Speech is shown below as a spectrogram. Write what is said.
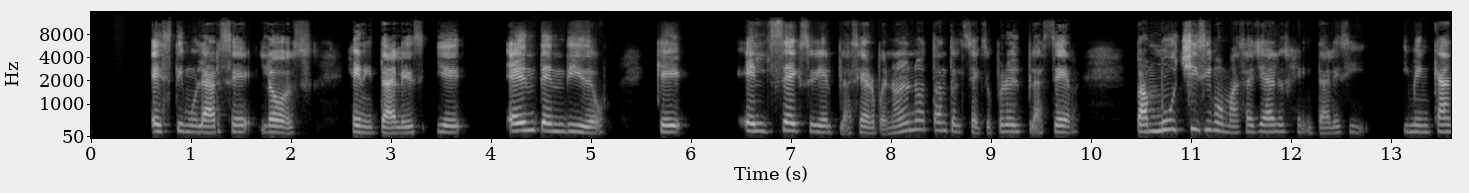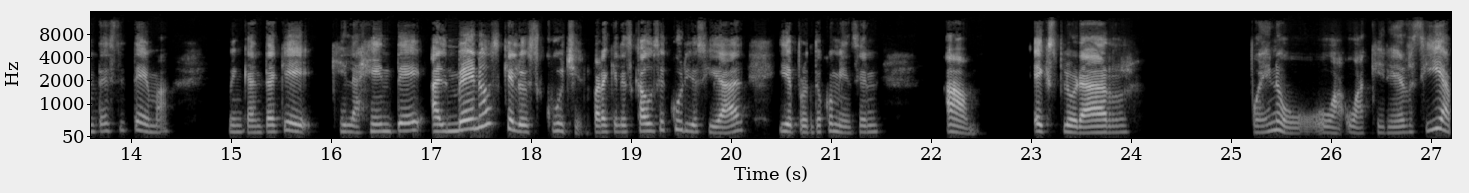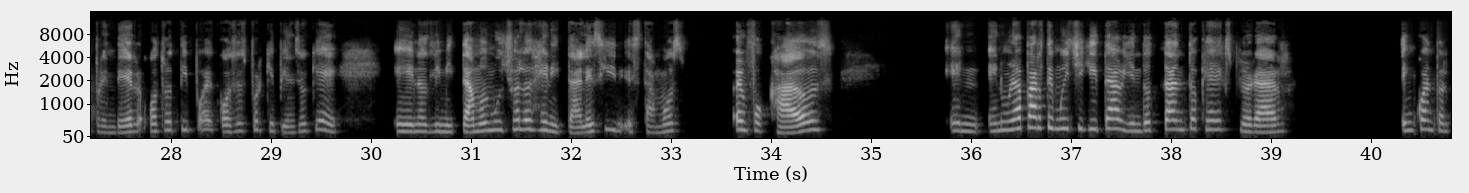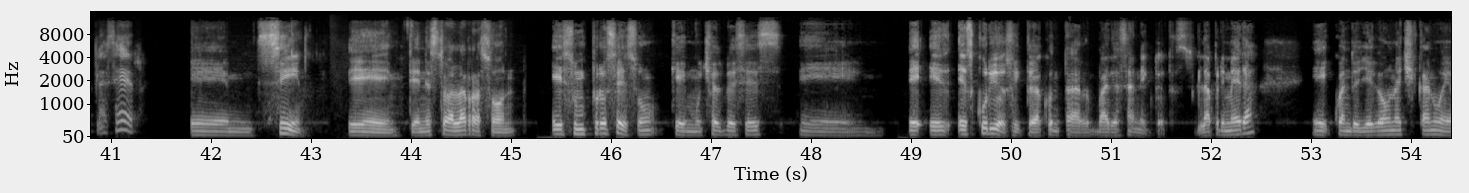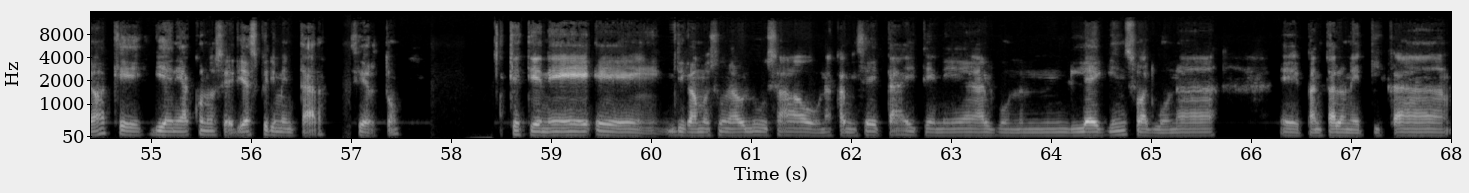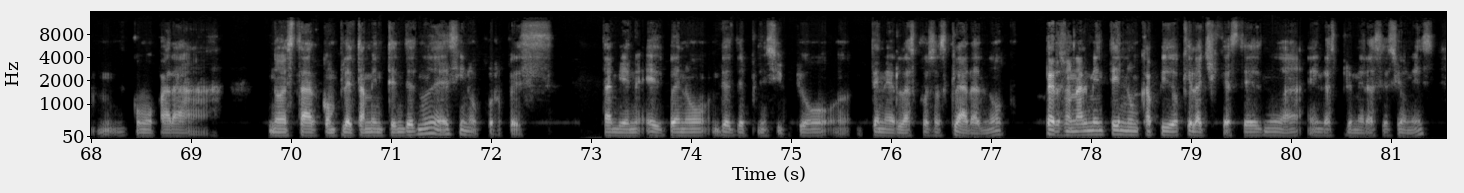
estimularse los genitales y he, entendido que el sexo y el placer, bueno, no tanto el sexo, pero el placer va muchísimo más allá de los genitales y me encanta este tema, me encanta que, que la gente, al menos que lo escuchen, para que les cause curiosidad y de pronto comiencen a explorar, bueno, o a, querer, sí, aprender otro tipo de cosas, porque pienso que eh, nos limitamos mucho a los genitales y estamos enfocados en, una parte muy chiquita, habiendo tanto que explorar en cuanto al placer. Em, sí, eh, tienes toda la razón es un proceso que muchas veces eh, e, e, es, curioso y te voy a contar varias anécdotas. La primera, eh, cuando llega una chica nueva que viene a conocer y a experimentar, ¿cierto? Que tiene, eh, digamos, una blusa o una camiseta y tiene algún leggings o alguna pantalonética mm, como para no estar completamente en desnudez, sino por pues también es bueno desde el principio tener las cosas claras, ¿no? Personalmente nunca pido que la chica esté desnuda en las primeras sesiones,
